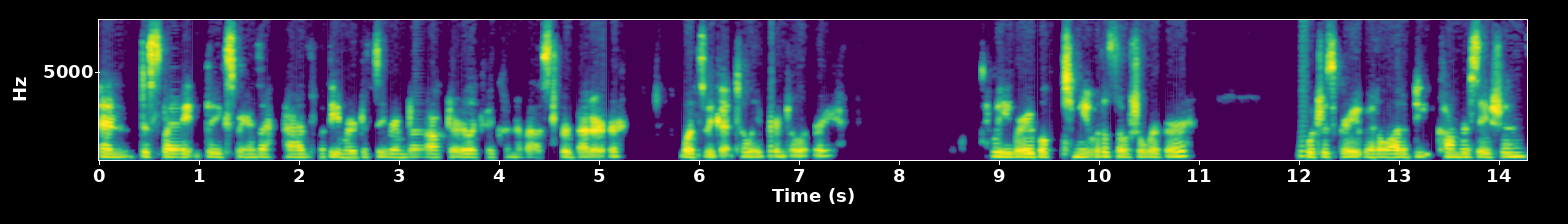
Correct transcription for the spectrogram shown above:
And despite the experience I had with the emergency room doctor, like I couldn't have asked for better once we get to labor and delivery. We were able to meet with a social worker, which was great. We had a lot of deep conversations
